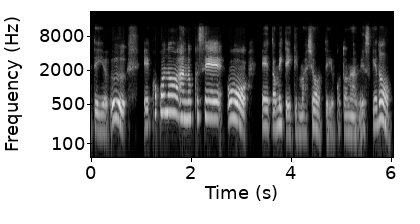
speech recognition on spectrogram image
っていう、うん、えー、ここの、あの、癖を、えっ、ー、と、見ていきましょうっていうことなんですけど、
